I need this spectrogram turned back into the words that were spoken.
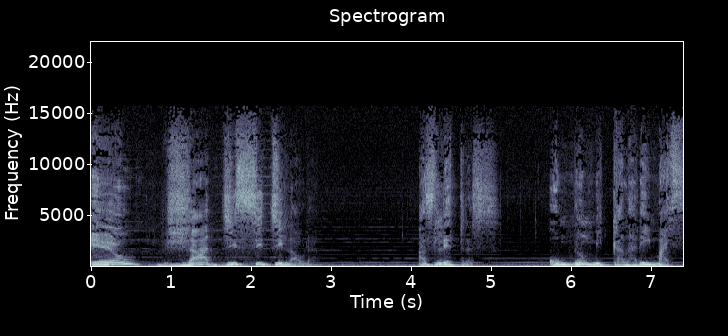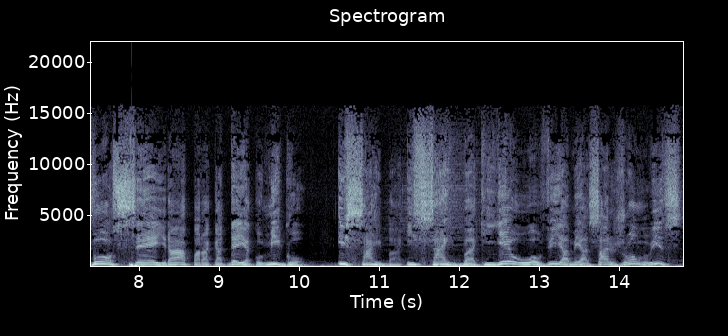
Eu já decidi, Laura. As letras. Ou não me calarei mais. Você irá para a cadeia comigo. E saiba, e saiba que eu o ouvi ameaçar João Luiz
